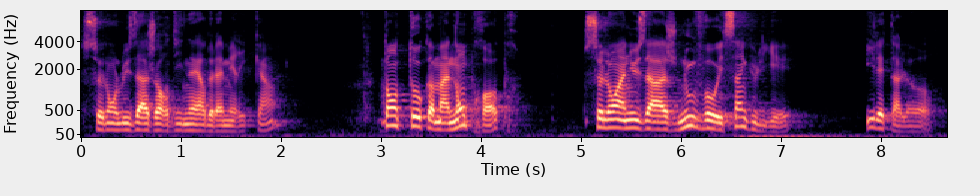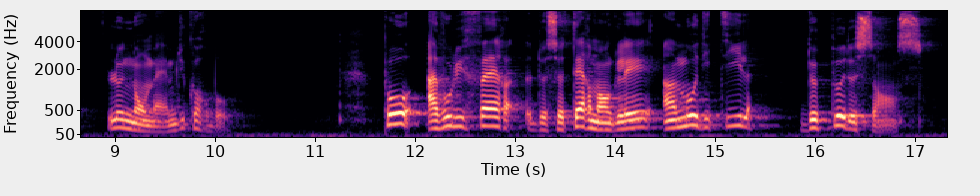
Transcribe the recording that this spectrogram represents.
selon l'usage ordinaire de l'américain, tantôt comme un nom propre, selon un usage nouveau et singulier, il est alors le nom même du corbeau. Poe a voulu faire de ce terme anglais un mot, dit-il, de peu de sens,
